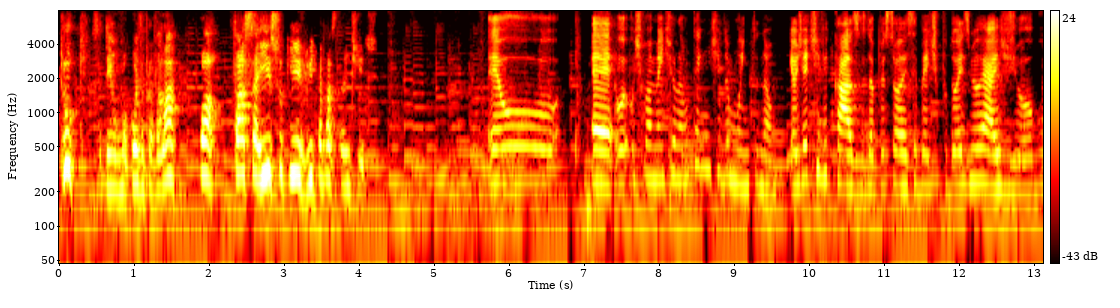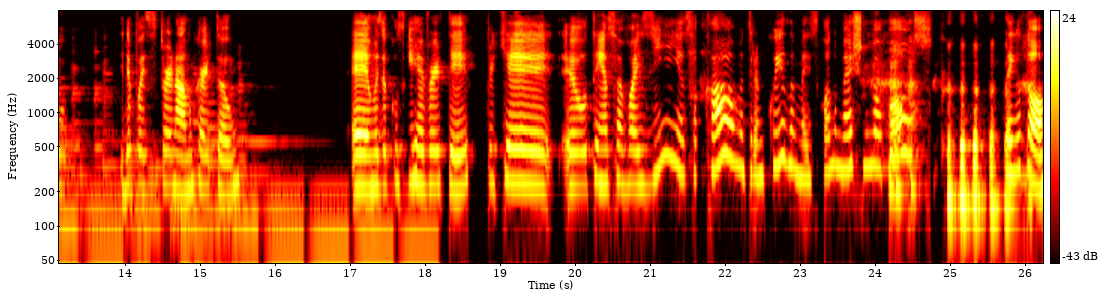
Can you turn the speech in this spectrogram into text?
truque? Você tem alguma coisa para falar? Ó, faça isso que evita bastante isso. Eu. É, ultimamente eu não tenho tido muito, não. Eu já tive casos da pessoa receber, tipo, dois mil reais de jogo e depois se tornar no cartão. É, mas eu consegui reverter, porque eu tenho essa vozinha, sou calma, tranquila, mas quando mexe no meu bolso, tenho dó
